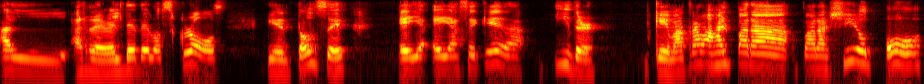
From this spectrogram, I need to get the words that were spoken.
al, al, rebelde de los Scrolls. Y entonces ella, ella se queda, either que va a trabajar para, para Shield o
